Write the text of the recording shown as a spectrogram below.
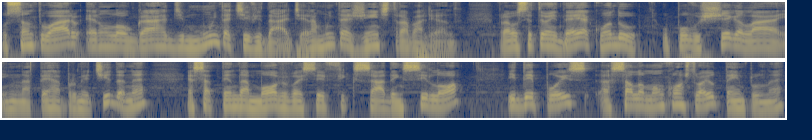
o santuário era um lugar de muita atividade, era muita gente trabalhando. Para você ter uma ideia, quando o povo chega lá em, na Terra Prometida, né? Essa tenda móvel vai ser fixada em Siló e depois Salomão constrói o templo, né?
